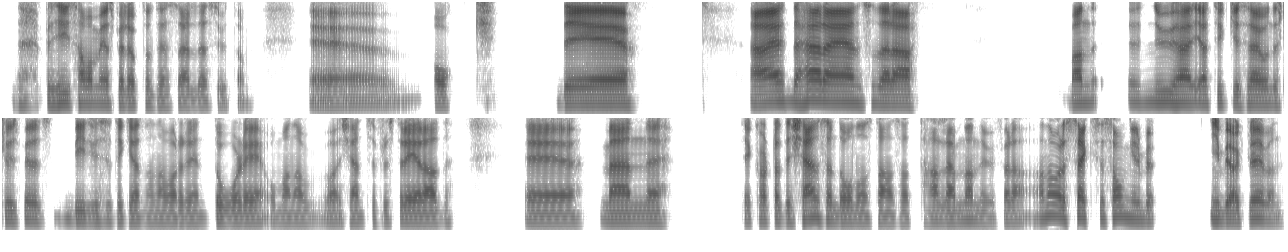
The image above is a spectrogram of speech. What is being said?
Precis, han var med och spelade upp dem till SHL dessutom. Eh, och det. Nej, det här är en sån där. Man eh, nu här. Jag tycker så här under slutspelet bitvis så tycker jag att han har varit rent dålig och man har känt sig frustrerad. Eh, men det är klart att det känns ändå någonstans att han lämnar nu för han har varit sex säsonger i Björklöven.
